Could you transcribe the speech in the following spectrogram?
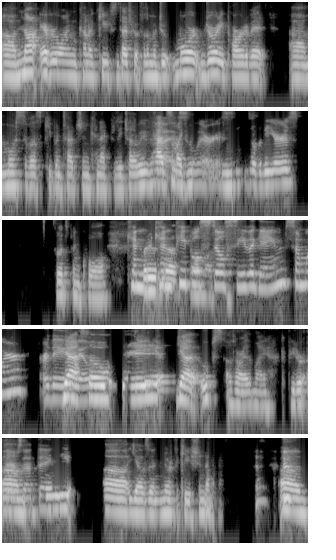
Um, not everyone kind of keeps in touch, but for the major- more majority part of it, um, most of us keep in touch and connect with each other. We've had That some like hilarious. over the years, so it's been cool. Can but it was can people still see the game somewhere? Are they yeah available? so they yeah oops i'm sorry my computer There's um that thing. they, uh yeah it was a notification um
